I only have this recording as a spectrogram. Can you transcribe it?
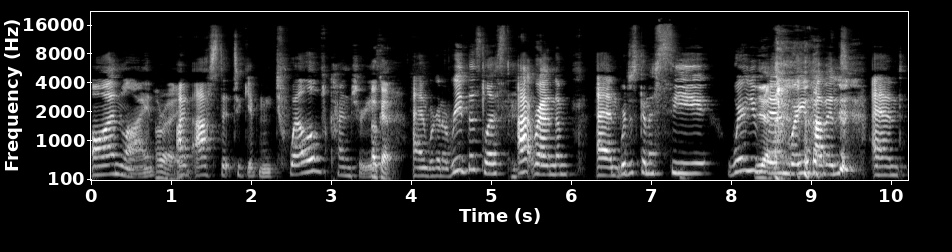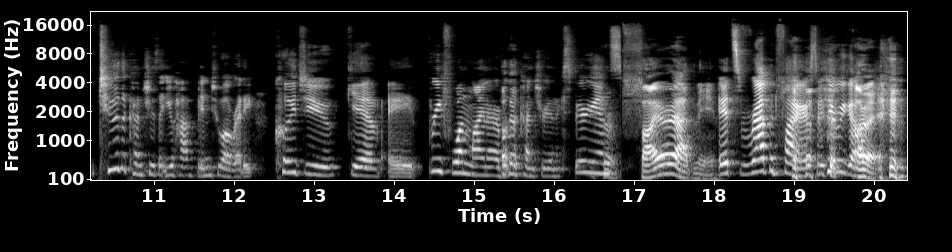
online. All right. I've asked it to give me 12 countries. Okay. And we're going to read this list at random and we're just going to see where you've yeah. been, where you haven't, and to the countries that you have been to already. Could you give a brief one liner about okay. the country and experience? Sure. Fire at me. It's rapid fire, so here we go. All right.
